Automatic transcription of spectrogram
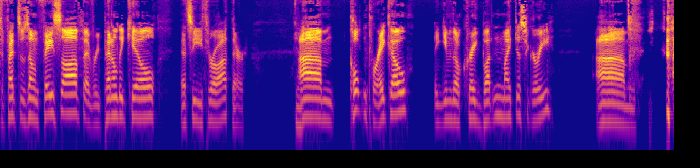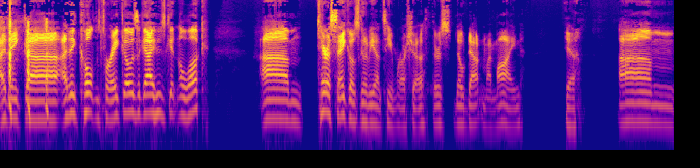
defensive zone face off, every penalty kill. That's who you throw out there. Um, Colton Parayko, even though Craig Button might disagree. Um, I think uh, I think Colton Parayko is a guy who's getting a look. Um, Tarasenko is going to be on Team Russia. There's no doubt in my mind. Yeah. Um,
